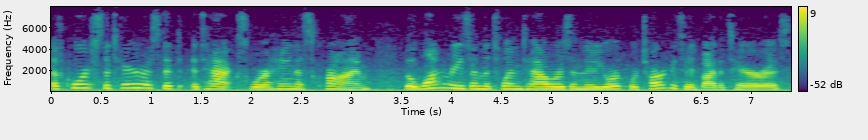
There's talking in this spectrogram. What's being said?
Of course, the terrorist attacks were a heinous crime, but one reason the Twin Towers in New York were targeted by the terrorists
